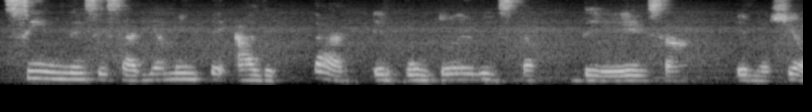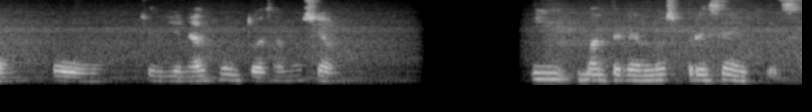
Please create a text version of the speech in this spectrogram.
sin necesariamente adoptar el punto de vista de esa emoción o que viene adjunto a esa emoción y mantenernos presentes.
